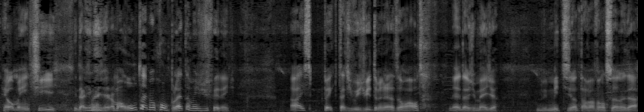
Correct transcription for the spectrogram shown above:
realmente, a Idade Média era uma outra época completamente diferente. A expectativa de vida também não era tão alta, né? A Idade Média, a medicina estava avançando ainda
